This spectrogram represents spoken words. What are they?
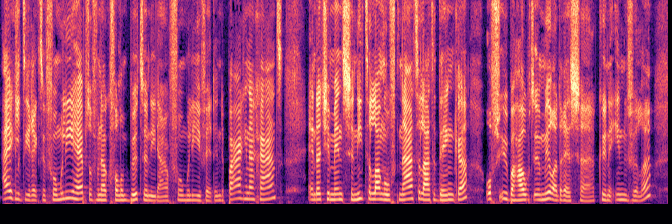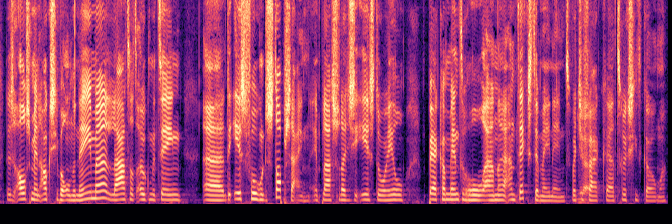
Eigenlijk direct een formulier hebt. Of in elk geval een button die naar een formulier verder in de pagina gaat. En dat je mensen niet te lang hoeft na te laten denken of ze überhaupt een mailadres uh, kunnen invullen. Dus als men actie wil ondernemen, laat dat ook meteen uh, de eerstvolgende stap zijn. In plaats van dat je ze eerst door heel perkamentrol aan, aan teksten meeneemt. Wat je ja. vaak terug ziet komen.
